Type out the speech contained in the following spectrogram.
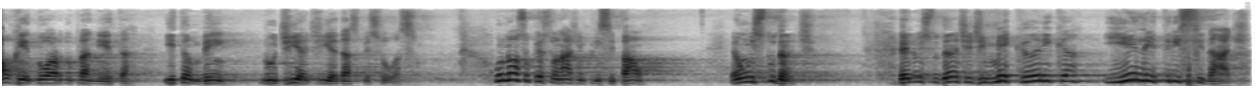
ao redor do planeta e também no dia a dia das pessoas. O nosso personagem principal é um estudante. Ele é um estudante de mecânica e eletricidade.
